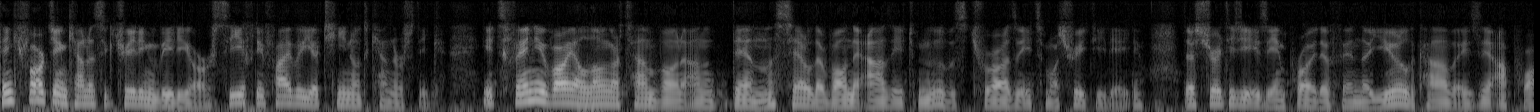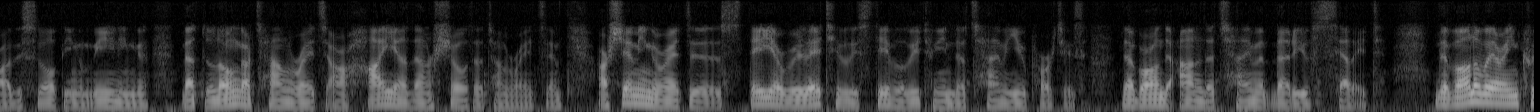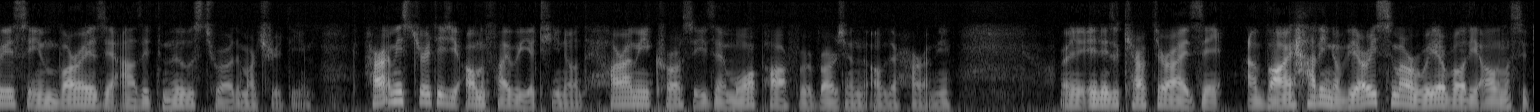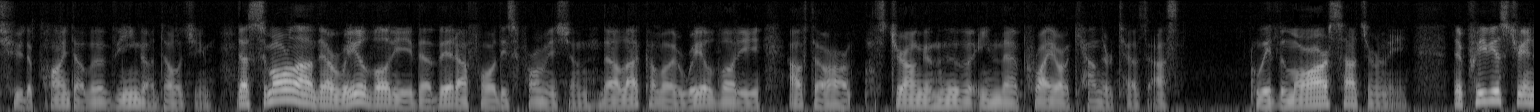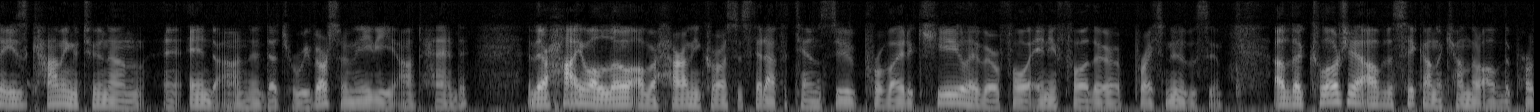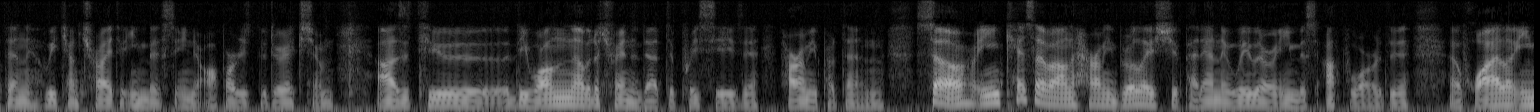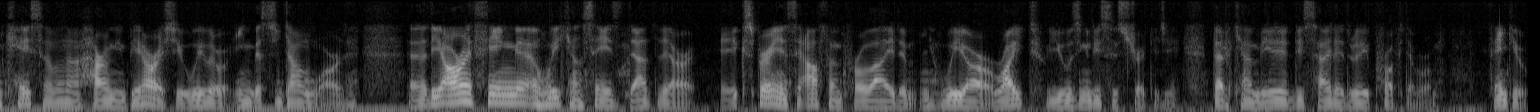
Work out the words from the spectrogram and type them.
Thank you for watching candlestick trading video. CFD 5-year T-note candlestick. It's when you buy a longer term bond and then sell the bond as it moves towards its maturity date. The strategy is employed when the yield curve is upward sloping, meaning that longer term rates are higher than shorter term rates, assuming rates stay relatively stable between the time you purchase the bond and the time that you sell it. The bond will increase in value as it moves toward maturity. Harami strategy on 5-year T-note. Harami cross is a more powerful version of the Harami. Uh, it is characterized uh, by having a very small real body almost to the point of being a doji. The smaller the real body, the better for this formation. The lack of a real body after a strong move in the prior candle tells us with more certainty the previous trend is coming to an end and that reversal may be at hand. The high or low of a Harami cross setup tends to provide a key level for any further price moves. At the closure of the second candle of the pattern, we can try to invest in the opposite direction as to the one of the trend that precedes Harami pattern. So, in case of an Harami bullish pattern, we will invest upward, uh, while in case of an Harami bearish, we will invest downward. Uh, the only thing we can say is that their experience often provide we are right using this strategy that can be decidedly profitable. Thank you.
